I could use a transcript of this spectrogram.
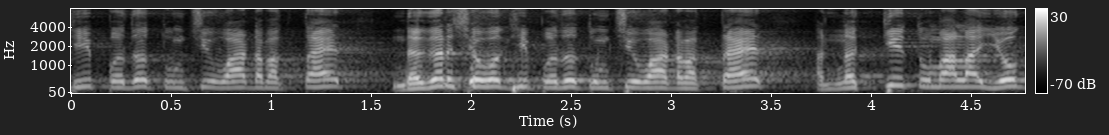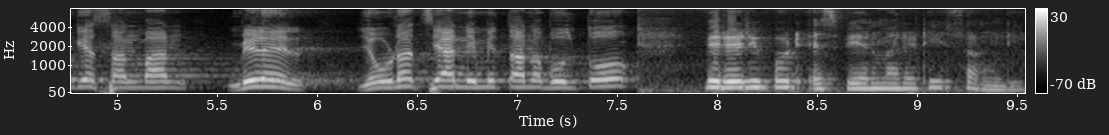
ही पदं तुमची वाट बघतायत. नगरसेवक ही पदं तुमची वाट बघतायत. आणि नक्की तुम्हाला योग्य सन्मान मिळेल. एवढंच या निमित्तानं बोलतो. Bureau report S B N Marathi Sangli.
